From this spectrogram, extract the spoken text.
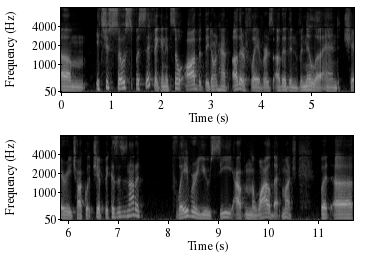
Um, it's just so specific, and it's so odd that they don't have other flavors other than vanilla and cherry chocolate chip because this is not a flavor you see out in the wild that much. But uh,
